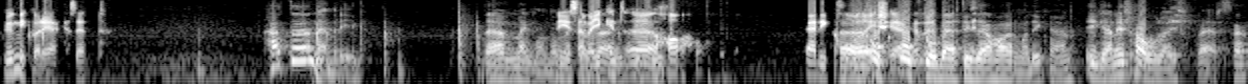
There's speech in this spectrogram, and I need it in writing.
Ő mikor érkezett? Hát nemrég. De megmondom. Nézem, egyébként ha, Erik Hola uh, is érkezett. Október 13-án. Igen, és Haula is persze.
